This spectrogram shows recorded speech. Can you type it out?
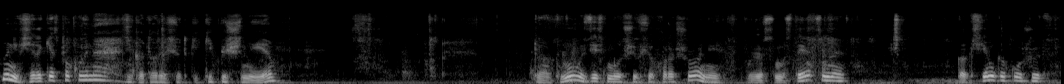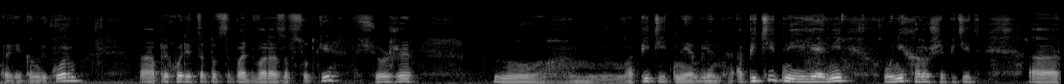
Ну, не все такие спокойные. Некоторые все-таки кипишные. Так, ну, здесь малыши все хорошо. Они уже самостоятельные. Как сенка кушают, так и комбикорм. А, приходится подсыпать два раза в сутки. Все же ну, аппетитные, блин. Аппетитные или они, у них хороший аппетит. А,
